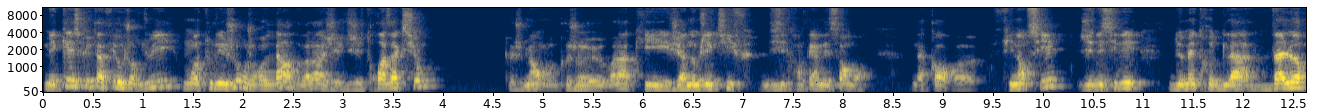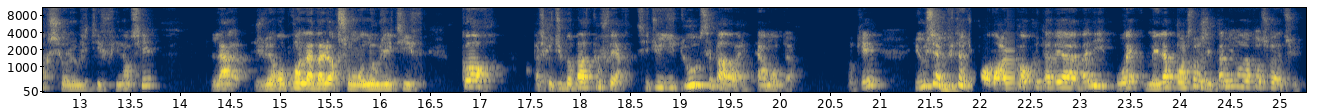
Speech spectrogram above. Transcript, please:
mais qu'est-ce que tu as fait aujourd'hui? Moi, tous les jours, je regarde, voilà, j'ai trois actions que je mets que je, voilà, qui, j'ai un objectif d'ici le 31 décembre, d'accord, euh, financier. J'ai décidé de mettre de la valeur sur l'objectif financier. Là, je vais reprendre la valeur sur mon objectif corps, parce que tu ne peux pas tout faire. Si tu dis tout, c'est pas vrai, tu es un menteur. OK? Youssef, putain, tu peux avoir le corps que tu avais à Bali. Ouais, mais là, pour l'instant, je n'ai pas mis mon attention là-dessus.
